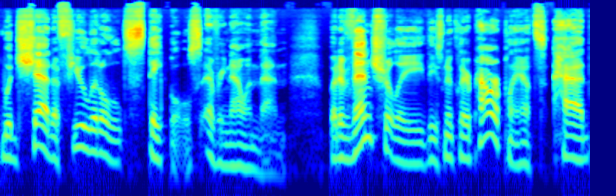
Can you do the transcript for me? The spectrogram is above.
would shed a few little staples every now and then. But eventually, these nuclear power plants had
